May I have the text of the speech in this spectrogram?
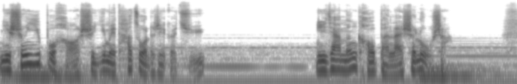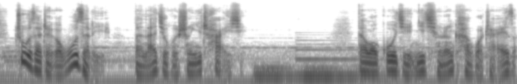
你生意不好是因为他做了这个局。你家门口本来是路上，住在这个屋子里本来就会生意差一些。但我估计你请人看过宅子，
